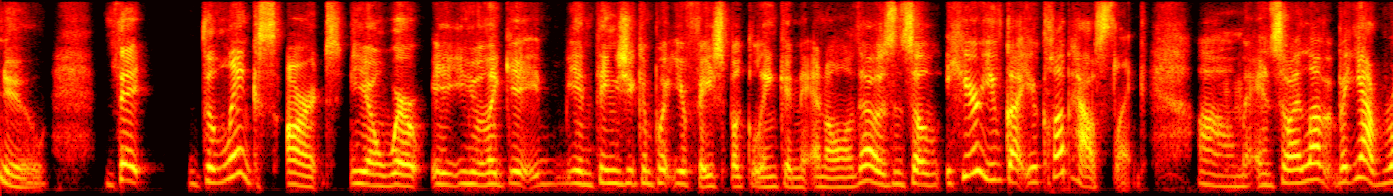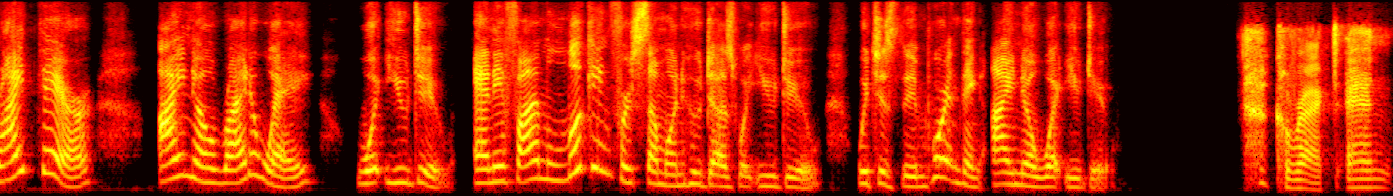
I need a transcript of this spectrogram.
new that the links aren't you know where eh, you know, like eh, in things you can put your facebook link and, and all of those. And so here you've got your clubhouse link. Um, mm-hmm. and so i love it. But yeah right there i know right away what you do. And if i'm looking for someone who does what you do which is the important thing i know what you do. Correct. And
